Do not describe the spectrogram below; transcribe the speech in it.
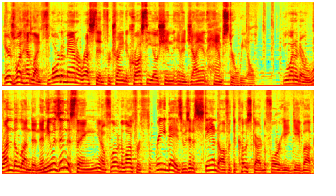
Here's one headline Florida man arrested for trying to cross the ocean in a giant hamster wheel. He wanted to run to London, and he was in this thing, you know, floating along for three days. He was in a standoff with the Coast Guard before he gave up.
